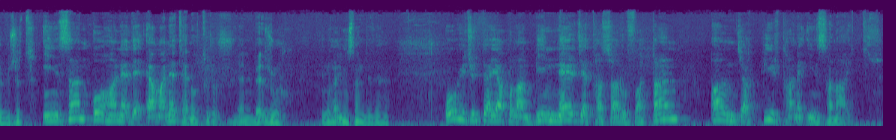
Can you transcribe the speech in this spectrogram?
vücut. insan o hanede emaneten oturur. Yani be, ruh. Ruha insan dedi. O vücutta yapılan binlerce tasarrufattan ancak bir tane insana aittir.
